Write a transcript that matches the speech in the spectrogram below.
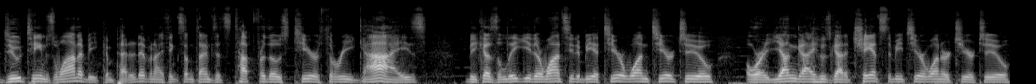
do teams want to be competitive? And I think sometimes it's tough for those tier three guys because the league either wants you to be a tier one, tier two, or a young guy who's got a chance to be tier one or tier two,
